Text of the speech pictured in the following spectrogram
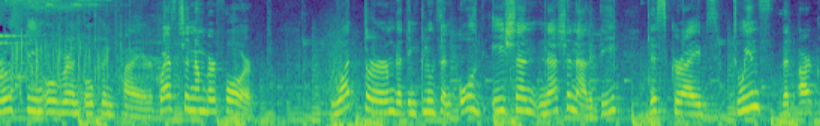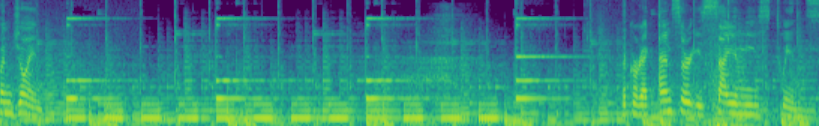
roasting over an open fire. Question number four. What term that includes an old Asian nationality describes twins that are conjoined? The correct answer is Siamese twins.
